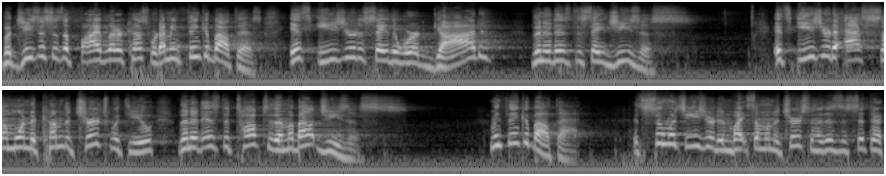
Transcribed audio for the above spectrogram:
But Jesus is a five letter cuss word. I mean, think about this. It's easier to say the word God than it is to say Jesus. It's easier to ask someone to come to church with you than it is to talk to them about Jesus. I mean, think about that. It's so much easier to invite someone to church than it is to sit there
